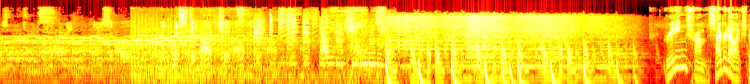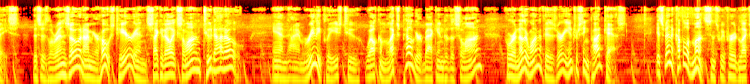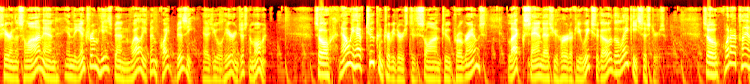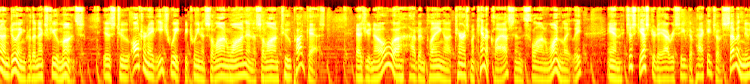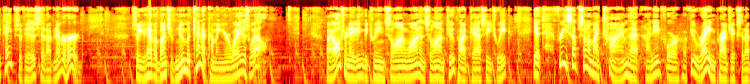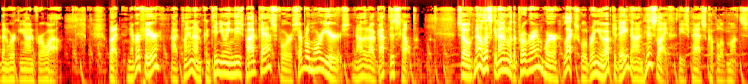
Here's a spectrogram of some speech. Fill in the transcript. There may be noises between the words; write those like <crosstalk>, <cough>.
musical linguistic objects. Greetings from Cyberdelic Space. This is Lorenzo, and I'm your host here in Psychedelic Salon 2.0. And I am really pleased to welcome Lex Pelger back into the salon for another one of his very interesting podcasts. It's been a couple of months since we've heard Lex here in the salon, and in the interim, he's been, well, he's been quite busy, as you will hear in just a moment. So now we have two contributors to Salon 2 programs Lex, and as you heard a few weeks ago, the Lakey sisters. So, what I plan on doing for the next few months is to alternate each week between a Salon 1 and a Salon 2 podcast. As you know, uh, I've been playing a Terence McKenna class in Salon 1 lately, and just yesterday I received a package of seven new tapes of his that I've never heard. So you have a bunch of new McKenna coming your way as well. By alternating between Salon 1 and Salon 2 podcasts each week, it frees up some of my time that I need for a few writing projects that I've been working on for a while. But never fear, I plan on continuing these podcasts for several more years now that I've got this help. So now let's get on with the program where Lex will bring you up to date on his life these past couple of months.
